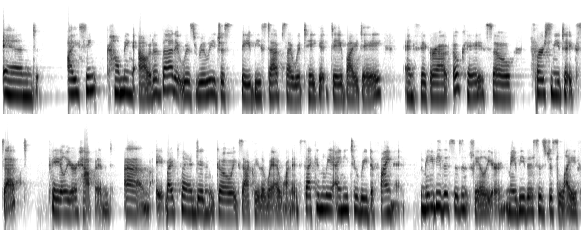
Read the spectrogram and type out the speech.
And I think coming out of that, it was really just baby steps. I would take it day by day and figure out okay, so first need to accept failure happened. Um, it, my plan didn't go exactly the way I wanted. Secondly, I need to redefine it. Maybe this isn't failure. Maybe this is just life.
